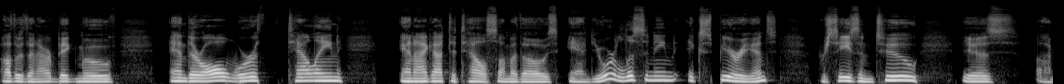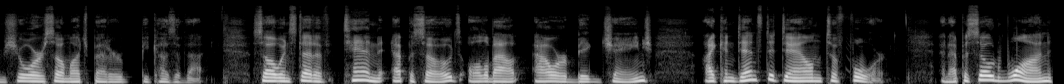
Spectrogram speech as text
other than our big move, and they're all worth telling. And I got to tell some of those. And your listening experience for season two is, I'm sure, so much better because of that. So instead of 10 episodes all about our big change, I condensed it down to four. And episode one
